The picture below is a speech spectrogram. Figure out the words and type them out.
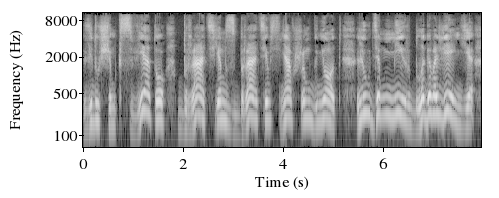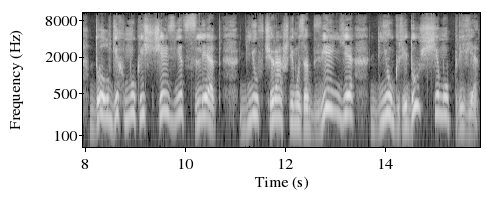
ведущим к свету, братьям с братьев снявшим гнет, людям мир, благоволенье, долгих мук исчезнет след, дню вчерашнему забвенье воскресенье, дню грядущему привет.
